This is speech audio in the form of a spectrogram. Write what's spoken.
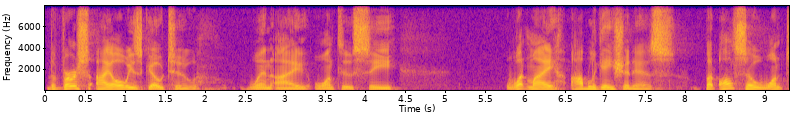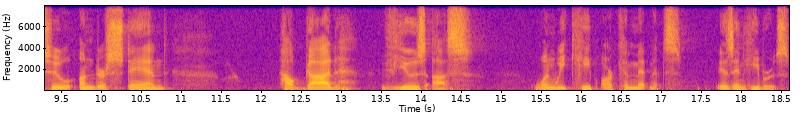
The verse I always go to when I want to see what my obligation is, but also want to understand how God views us when we keep our commitments is in Hebrews.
